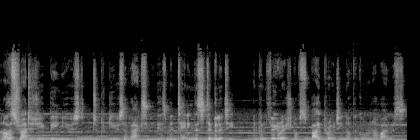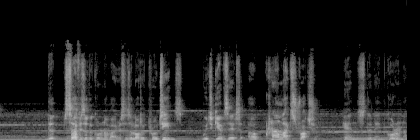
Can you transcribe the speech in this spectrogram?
Another strategy being used to produce a vaccine is maintaining the stability and configuration of spike protein of the coronavirus. The surface of the coronavirus has a lot of proteins, which gives it a crown-like structure, hence the name corona.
